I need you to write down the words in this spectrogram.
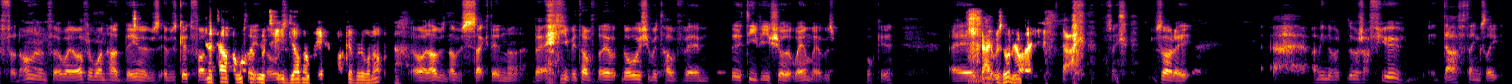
phenomenon for a while. Everyone had them. It was it was good fun. You'd have the one that rotated those. the other way to fuck everyone up. Oh, that was that was sick doing that. But you would have the, those. You would have um, the TV show that went with it was okay. Um, Aye, it was only alright. Ah, it's alright. I mean, there, were, there was a few daft things like,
